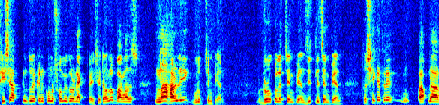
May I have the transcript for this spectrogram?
হিসাব কিন্তু এখানে কোনো সমীকরণ একটাই, সেটা হলো বাংলাদেশ না হারলেই গ্রুপ চ্যাম্পিয়ন। ড্র করলে চ্যাম্পিয়ন, জিতলে চ্যাম্পিয়ন। তো সেক্ষেত্রে আপনার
